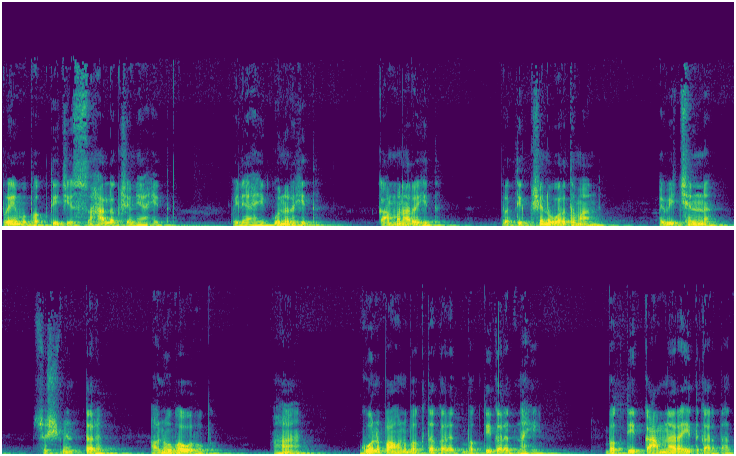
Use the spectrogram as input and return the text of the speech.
प्रेम भक्तीची सहा लक्षणे आहेत. पहिले आहे गुणरहित कामनारहित प्रतिक्षण वर्धमान अविच्छिन्न सुष्मंतर अनुभवरूप. हां. गुण पाहून भक्त करत भक्ती करत नाही. भक्ती कामनारहित करतात.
